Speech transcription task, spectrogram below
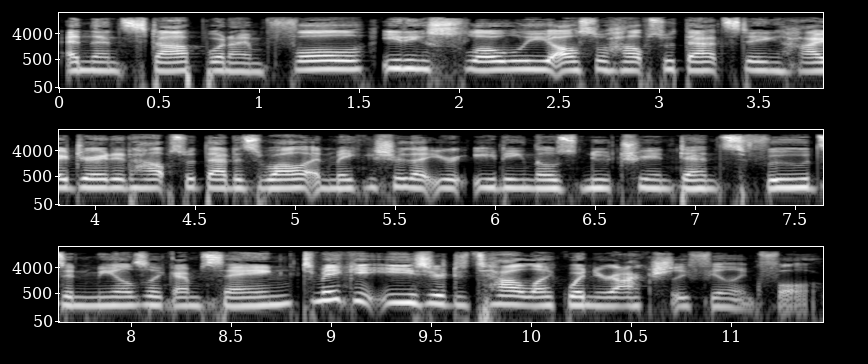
and then stop when I'm full. Eating slowly also helps with that. Staying hydrated helps with that as well. And making sure that you're eating those nutrient dense foods and meals, like I'm saying, to make it easier to tell, like, when you're actually feeling full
